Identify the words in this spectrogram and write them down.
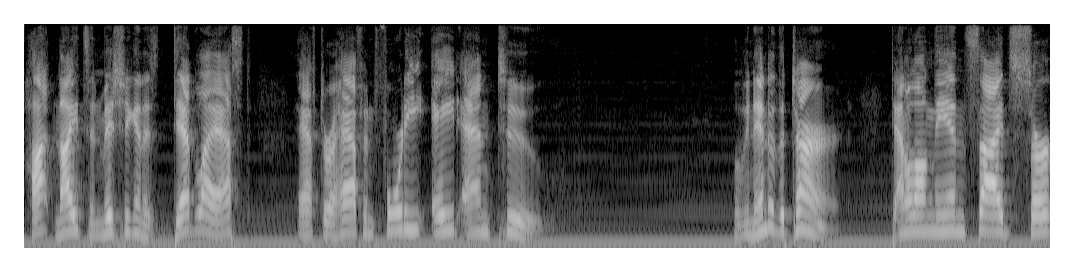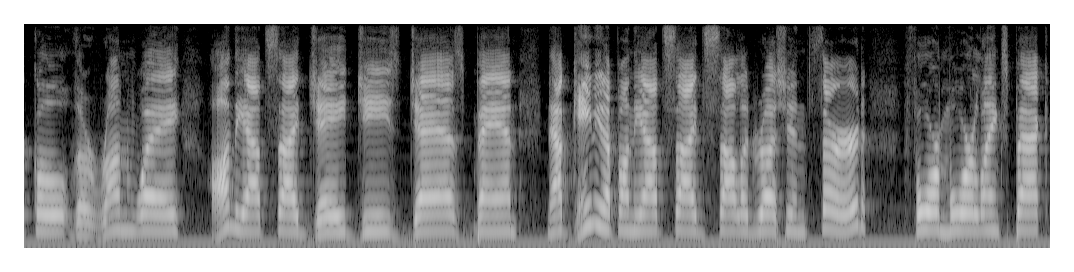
Hot Nights in Michigan is dead last after a half in 48 and 2. Moving into the turn. Down along the inside, circle the runway. On the outside, JG's Jazz Band. Now gaining up on the outside, Solid Rush in third. Four more lengths back.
